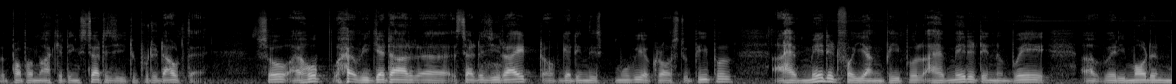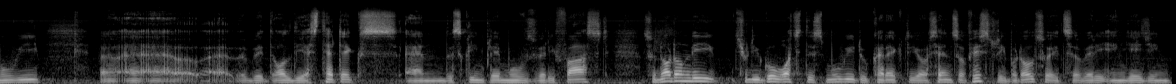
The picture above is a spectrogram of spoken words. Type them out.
a proper marketing strategy to put it out there. So I hope we get our uh, strategy right of getting this movie across to people. I have made it for young people. I have made it in a way, a very modern movie. Uh, uh, uh, with all the aesthetics and the screenplay moves very fast. So not only should you go watch this movie to correct your sense of history, but also it's a very engaging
